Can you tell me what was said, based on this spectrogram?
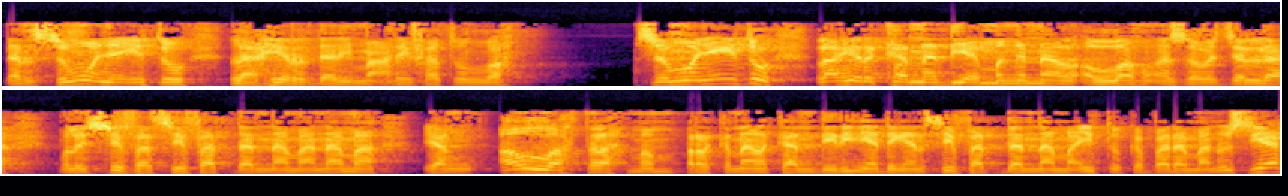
Dan semuanya itu lahir dari ma'rifatullah. Semuanya itu lahir karena dia mengenal Allah Azza wa Jalla melalui sifat-sifat dan nama-nama yang Allah telah memperkenalkan dirinya dengan sifat dan nama itu kepada manusia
